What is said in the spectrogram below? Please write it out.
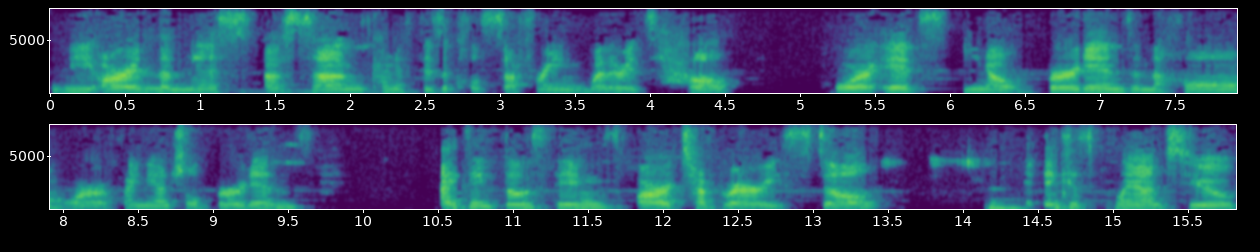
we are in the midst of some kind of physical suffering, whether it's health or it's, you know, burdens in the home or financial burdens, I think those things are temporary still. Mm-hmm. I think his plan to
